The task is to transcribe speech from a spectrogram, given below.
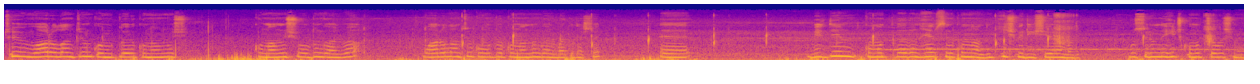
tüm var olan tüm komutları kullanmış kullanmış oldum galiba. Var olan tüm komutları kullandım galiba arkadaşlar. Ee, bildiğim komutların hepsini kullandım. Hiçbiri işe yaramadı. Bu sürümde hiç komut çalışmıyor.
